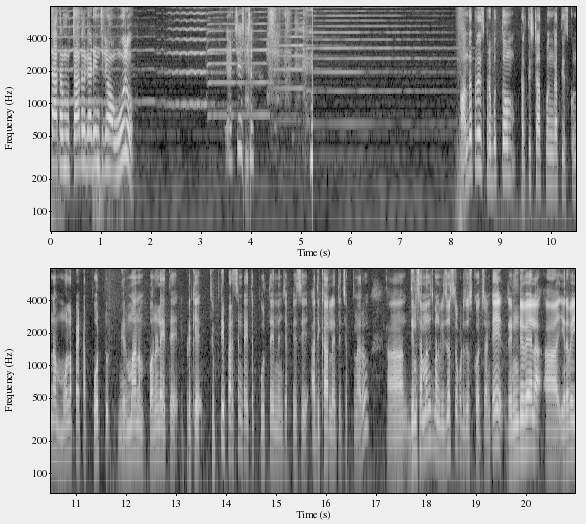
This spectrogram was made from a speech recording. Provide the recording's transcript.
తాతలు ముత్తాతలు గడించిన ఊరు. ఏడ్చేస్తూ ఆంధ్రప్రదేశ్ ప్రభుత్వం ప్రతిష్టాత్మకంగా తీసుకున్న మూలపేట పోర్టు నిర్మాణం పనులైతే ఇప్పటికే ఫిఫ్టీ పర్సెంట్ అయితే పూర్తయిందని చెప్పేసి అధికారులు అయితే చెప్తున్నారు. ఆ, దీనికి సంబంధించి మన విజువల్స్లో కూడా చూసుకోవచ్చు. అంటే రెండు వేల ఆ, ఇరవై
